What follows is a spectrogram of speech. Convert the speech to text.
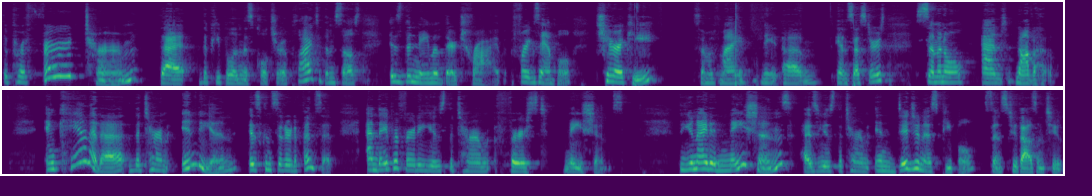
The preferred term that the people in this culture apply to themselves is the name of their tribe. For example, Cherokee, some of my um, ancestors, Seminole and Navajo. In Canada, the term Indian is considered offensive, and they prefer to use the term First Nations. The United Nations has used the term Indigenous people since 2002.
